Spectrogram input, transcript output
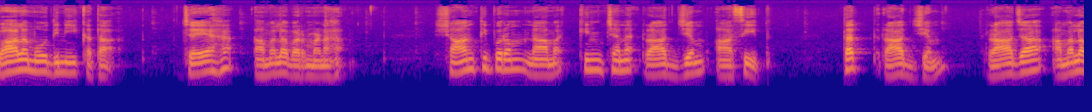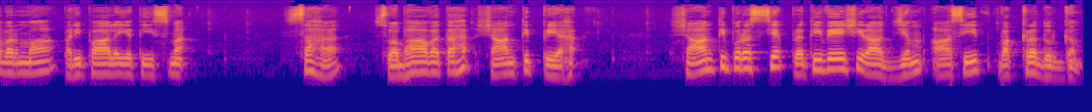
बालमोदिनी कथा जयः अमलवर्मणः शान्तिपुरं नाम किञ्चन राज्यम् आसीत् तत् राज्यं राजा अमलवर्मा परिपालयति स्म सः स्वभावतः शान्तिप्रियः शान्तिपुरस्य प्रतिवेशिराज्यम् आसीत् वक्रदुर्गम्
